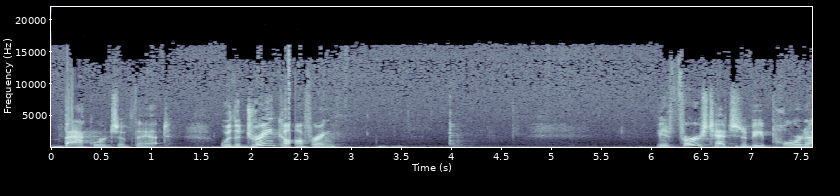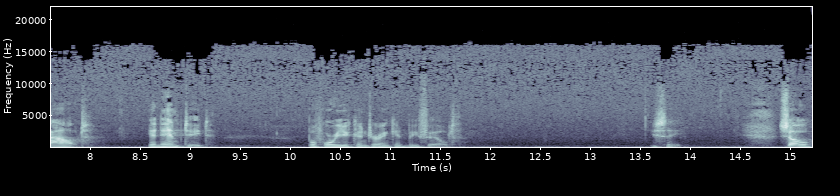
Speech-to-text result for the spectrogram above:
backwards of that. With a drink offering, it first has to be poured out and emptied before you can drink and be filled. You see? So,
